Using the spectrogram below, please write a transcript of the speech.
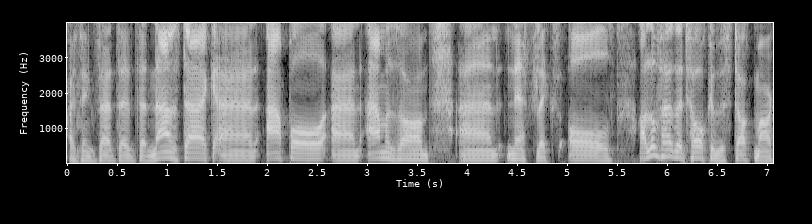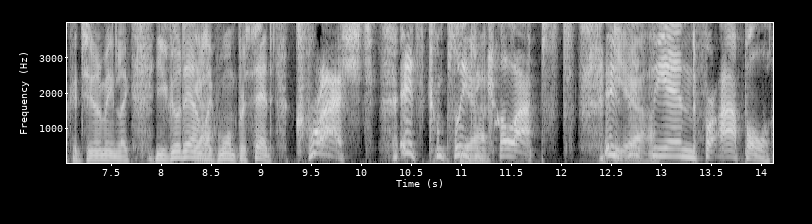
I think that the, the Nasdaq and Apple and Amazon and Netflix all. I love how they talk of the stock market. Do you know what I mean? Like you go down Yeah. like one percent, crashed. It's completely Yeah. collapsed. Is this the end for Apple?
